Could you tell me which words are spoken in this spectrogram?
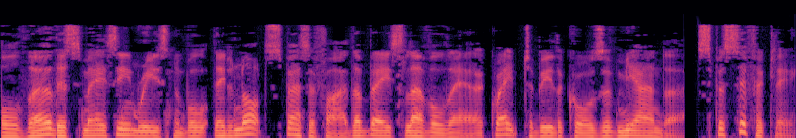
Although this may seem reasonable, they do not specify the base level they equate to be the cause of meander. Specifically,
